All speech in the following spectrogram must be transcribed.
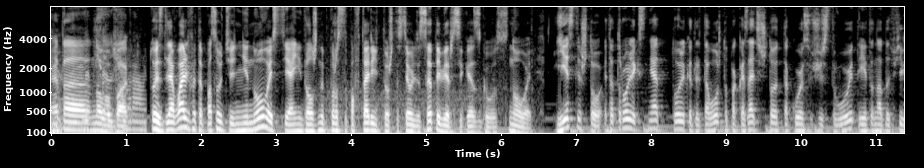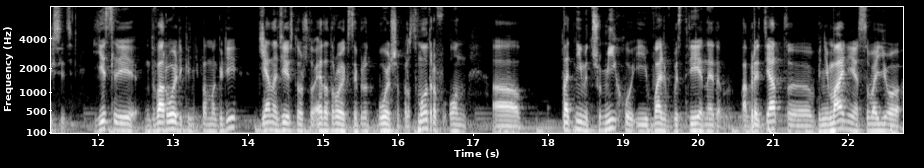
Это новый баг. То есть для Valve это по сути не новость, и они должны просто повторить то, что сделали с этой версии CSGO, с новой. Если что, этот ролик снят только для того, чтобы показать, что это такое существует, и это надо фиксить. Если два ролика не помогли, я надеюсь, то, что этот ролик соберет больше просмотров, он э, поднимет шумиху, и Valve быстрее на это обратят э, внимание свое,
